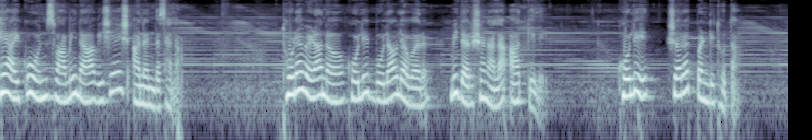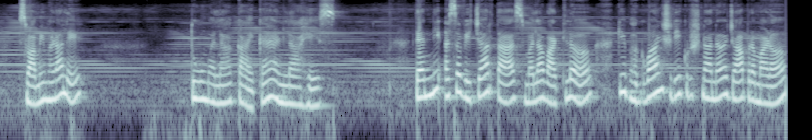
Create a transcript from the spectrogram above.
हे ऐकून स्वामींना विशेष आनंद झाला. थोड्या वेळानं खोलीत बोलावल्यावर मी दर्शनाला आत गेले. खोलीत शरद पंडित होता. स्वामी म्हणाले तू मला काय काय आणलं आहेस? त्यांनी असं विचारताच मला वाटलं की भगवान श्रीकृष्णानं ज्याप्रमाणे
